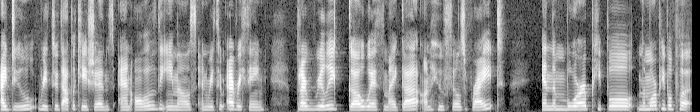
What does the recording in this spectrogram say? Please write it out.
I do read through the applications and all of the emails and read through everything, but I really go with my gut on who feels right. And the more people, the more people put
